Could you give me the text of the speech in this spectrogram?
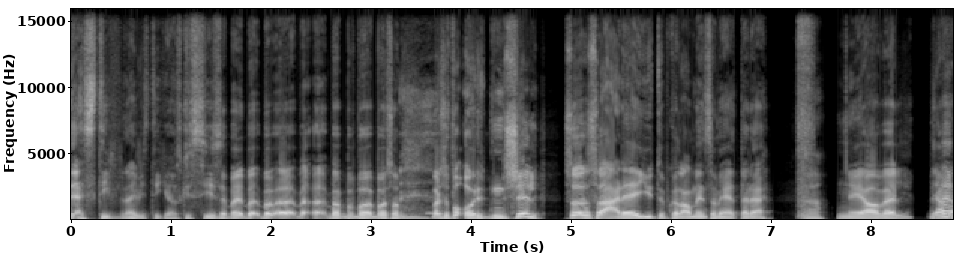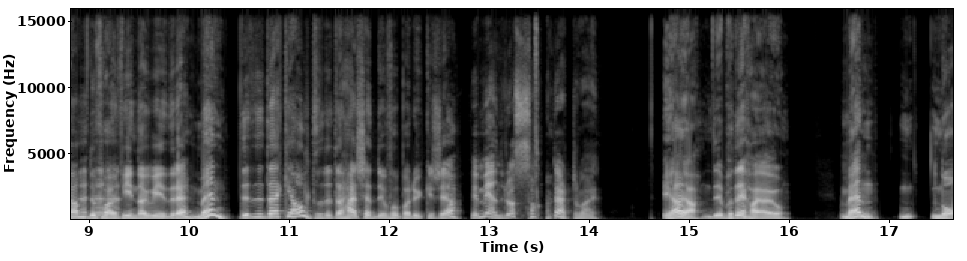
Jeg stivna, jeg visste ikke hva jeg skulle si. Så jeg bare, bare, sånn, bare så for ordens skyld, så, så er det YouTube-kanalen min som heter det. Ja. Ja vel. Ja ja, du får ha en fin dag videre. Men det, det, det er ikke alt. Dette her skjedde jo for et par uker siden. Jeg mener du har sagt det her til meg. Ja ja, det, det har jeg jo. Men nå,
